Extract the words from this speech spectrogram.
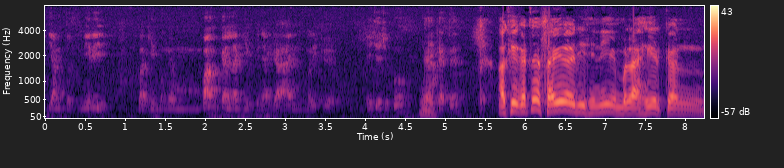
yang tersendiri bagi mengembangkan lagi perniagaan mereka. Encik Syukur, Ya. dia kata Akhir kata saya di sini melahirkan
